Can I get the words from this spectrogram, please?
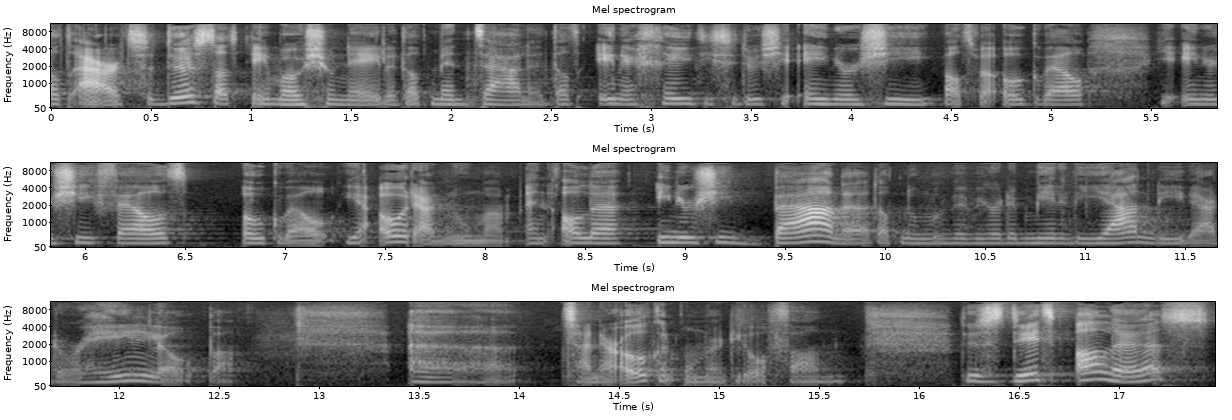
dat aardse, dus dat emotionele, dat mentale, dat energetische, dus je energie, wat we ook wel je energieveld, ook wel je aura noemen. En alle energiebanen, dat noemen we weer de meridianen die daardoor heen lopen, uh, zijn daar ook een onderdeel van. Dus dit alles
